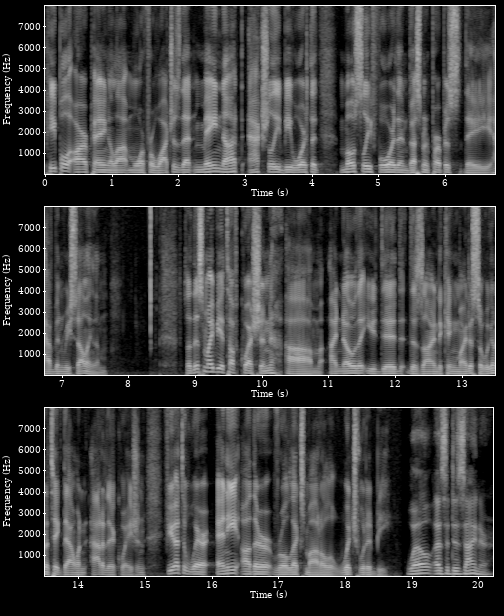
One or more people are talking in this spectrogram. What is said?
people are paying a lot more for watches that may not actually be worth it, mostly for the investment purpose. They have been reselling them. So this might be a tough question. Um, I know that you did design the King Midas, so we're going to take that one out of the equation. If you had to wear any other Rolex model, which would it be? Well, as a designer,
